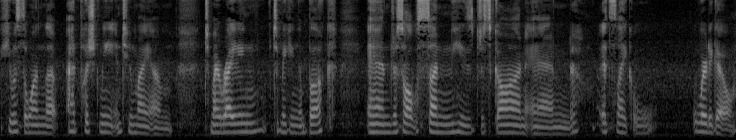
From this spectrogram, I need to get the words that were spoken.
he was the one that had pushed me into my um, to my writing to making a book, and just all of a sudden he's just gone, and it's like where to go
